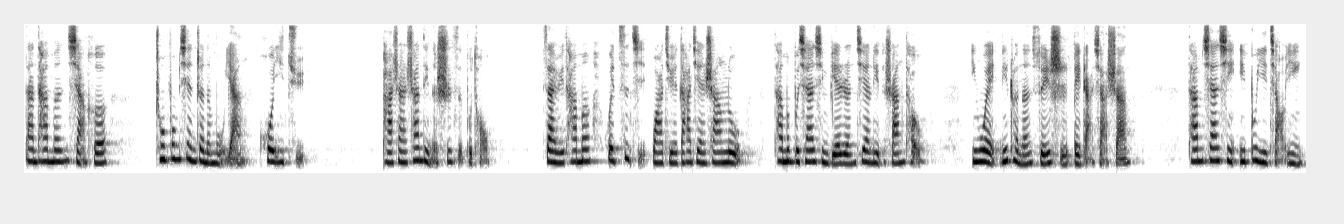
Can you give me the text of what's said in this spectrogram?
但他们想和冲锋陷阵的母羊。或一举爬上山顶的狮子不同，在于他们会自己挖掘搭建山路。他们不相信别人建立的山头，因为你可能随时被赶下山。他们相信一步一脚印，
